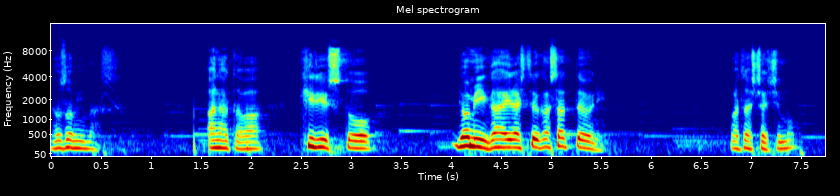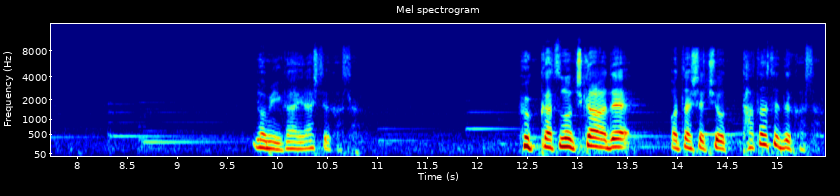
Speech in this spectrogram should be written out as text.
望みます。あなたはキリストをよみがえらせてくださったように私たちもよみがえらせてくださる。復活の力で私たちを立たせてくださる。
